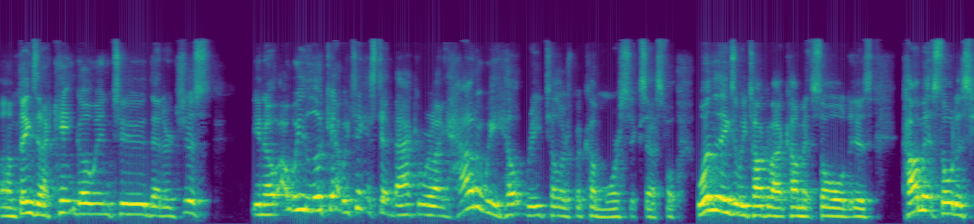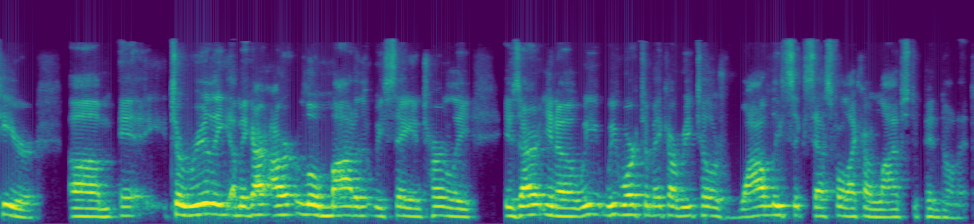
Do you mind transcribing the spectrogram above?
um, things that I can't go into that are just, you know, we look at, we take a step back and we're like, how do we help retailers become more successful? One of the things that we talk about Comment Sold is Comment Sold is here um, eh, to really, I mean, our, our little motto that we say internally is our, you know, we, we work to make our retailers wildly successful, like our lives depend on it,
